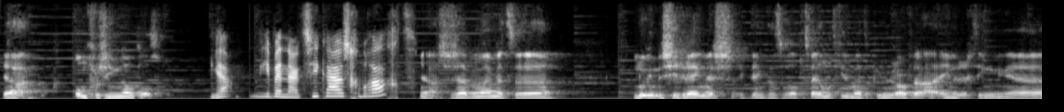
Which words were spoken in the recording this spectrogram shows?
ja, onvoorzien noodlot. Ja, je bent naar het ziekenhuis gebracht. Ja, ze hebben mij met uh, loeiende sirenes, ik denk dat we wel 200 km per uur over de A1 richting uh,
